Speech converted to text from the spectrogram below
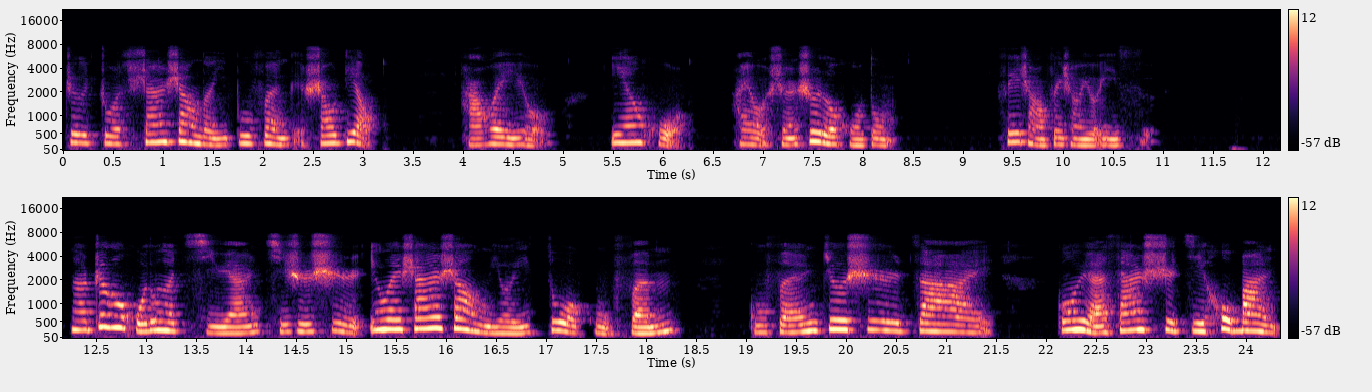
这座山上的一部分给烧掉，还会有烟火。还有神社的活动，非常非常有意思。那这个活动的起源其实是因为山上有一座古坟，古坟就是在公元三世纪后半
